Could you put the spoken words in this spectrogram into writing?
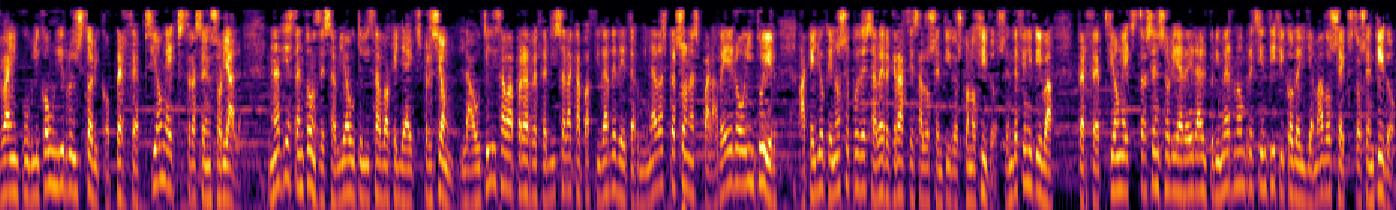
Rhine publicó un libro histórico, Percepción extrasensorial. Nadie hasta entonces había utilizado aquella expresión. La utilizaba para referirse a la capacidad de determinadas personas para ver o intuir aquello que no se puede saber gracias a los sentidos conocidos. En definitiva, percepción extrasensorial era el primer nombre científico del llamado sexto sentido.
